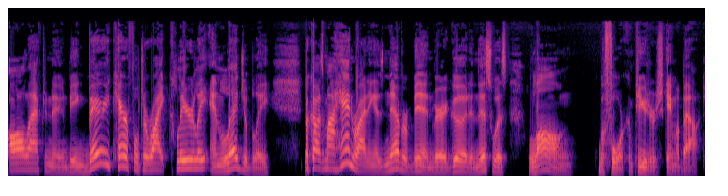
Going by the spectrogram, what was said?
all afternoon, being very careful to write clearly and legibly because my handwriting has never been very good, and this was long before computers came about.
